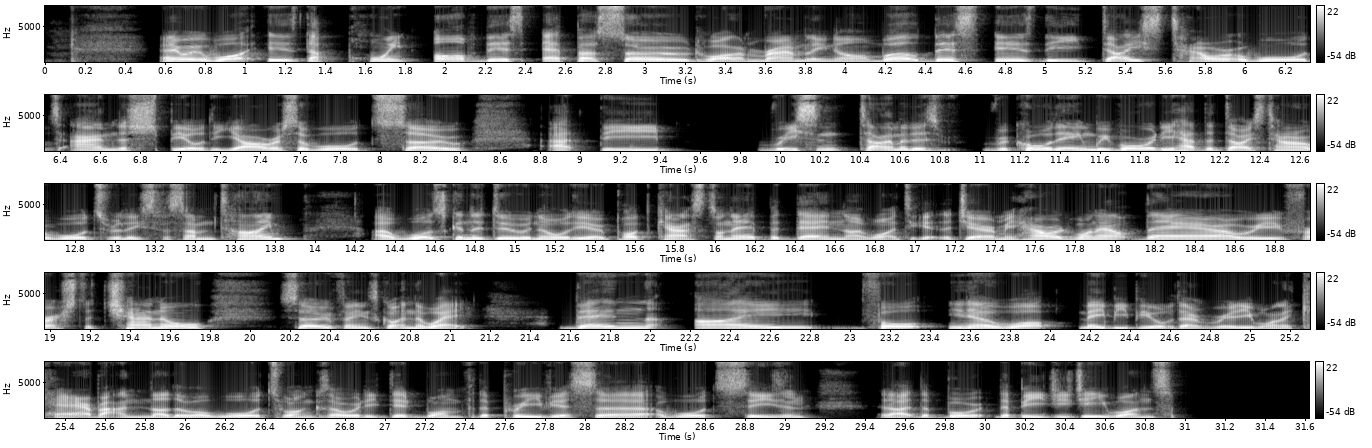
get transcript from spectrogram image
Anyway, what is the point of this episode while I'm rambling on? Well, this is the Dice Tower Awards and the Spiel des Jahres Awards. So, at the recent time of this recording, we've already had the Dice Tower Awards released for some time. I was going to do an audio podcast on it, but then I wanted to get the Jeremy Howard one out there. I refreshed the channel, so things got in the way. Then I thought, you know what, maybe people don't really want to care about another awards one because I already did one for the previous uh, awards season, like the the BGG ones.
